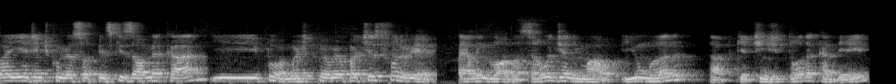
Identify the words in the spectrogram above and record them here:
Aí a gente começou a pesquisar o mercado e, pô, a homeopatia, se for ver, ela engloba a saúde animal e humana, tá? Porque atinge toda a cadeia,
